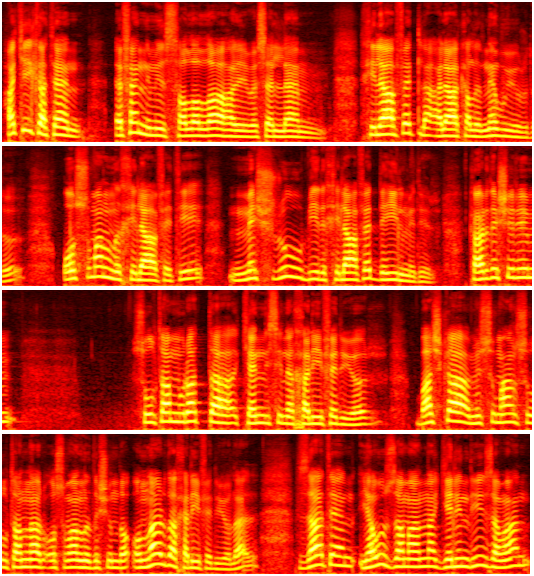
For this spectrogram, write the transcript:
Hakikaten Efendimiz sallallahu aleyhi ve sellem hilafetle alakalı ne buyurdu? Osmanlı hilafeti meşru bir hilafet değil midir? Kardeşlerim, Sultan Murat da kendisine halife diyor. Başka Müslüman sultanlar Osmanlı dışında onlar da halife diyorlar. Zaten Yavuz zamanına gelindiği zaman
